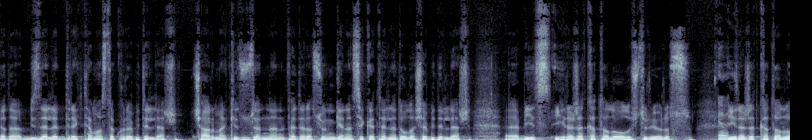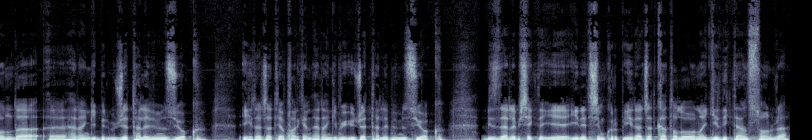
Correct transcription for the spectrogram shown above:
Ya da bizlerle direkt temasta kurabilirler. Çağrı merkezi üzerinden federasyonun genel sekreterine de ulaşabilirler. Biz ihracat kataloğu oluşturuyoruz. Evet. İhracat kataloğunda herhangi bir ücret talebimiz yok. İhracat yaparken herhangi bir ücret talebimiz yok. Bizlerle bir şekilde e, iletişim kurup ihracat kataloğuna girdikten sonra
